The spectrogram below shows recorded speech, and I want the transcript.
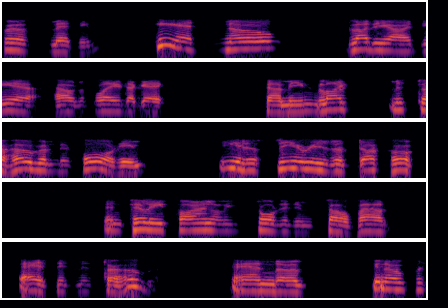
first met him, he had no bloody idea how to play the game. I mean, like Mr. Hogan before him, he had a series of duck hooks until he finally sorted himself out, as did Mr. Hogan. And, uh, you know, for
